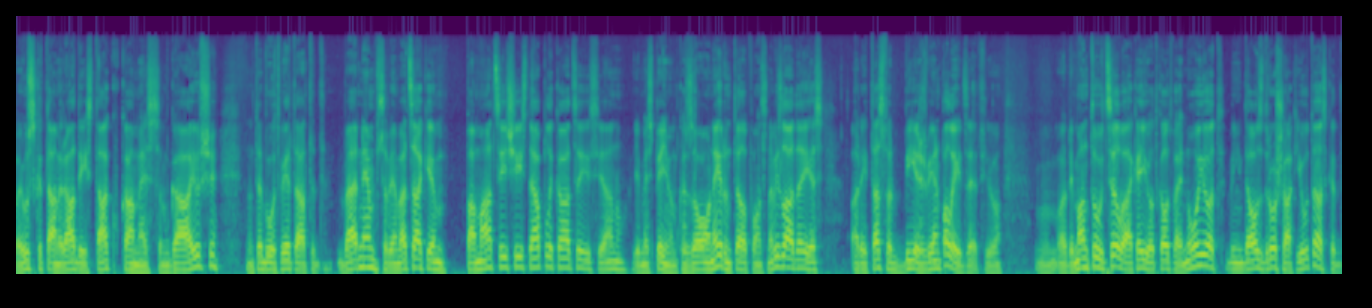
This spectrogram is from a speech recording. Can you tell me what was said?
vai uzskatām, ir rādījis taku, kā mēs esam gājuši. Un te būtu vietā bērniem, saviem vecākiem pamācīt šīs aplikācijas. Ja, nu, ja mēs pieņemam, ka zona ir un telefons nav izlādējies, arī tas var bieži vien palīdzēt. Jo arī man tuvu cilvēki, ejot kaut vai nojot, viņi daudz drošāk jūtās, kad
